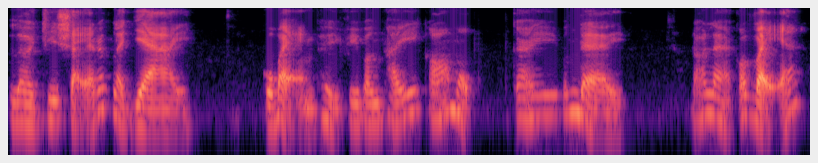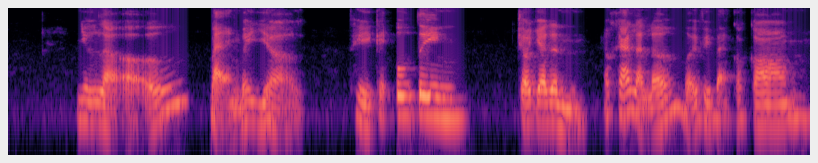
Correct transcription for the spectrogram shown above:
lời chia sẻ rất là dài của bạn thì Phi Vân thấy có một cái vấn đề, đó là có vẻ như là ở bạn bây giờ thì cái ưu tiên cho gia đình nó khá là lớn, bởi vì bạn có con,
